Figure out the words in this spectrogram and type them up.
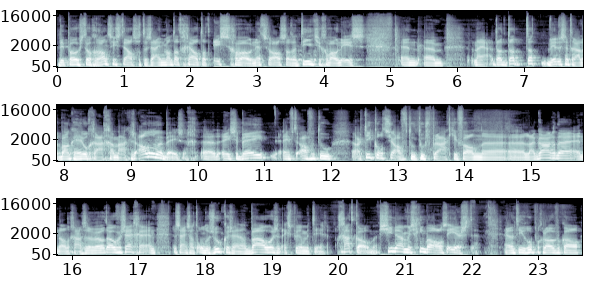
depositogarantiestelsel te zijn, want dat geld dat is gewoon, net zoals dat een tientje gewoon is. En um, nou ja, dat, dat, dat willen centrale banken heel graag gaan maken. Ze zijn allemaal mee bezig. Uh, de ECB heeft af en toe een artikeltje, af en toe toespraakje van uh, uh, Lagarde. En dan gaan ze er wel wat over zeggen. En dan zijn ze aan het onderzoeken, zijn aan het bouwen, zijn experimenteren. Gaat komen. China misschien wel als eerste. En want die roepen geloof ik al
